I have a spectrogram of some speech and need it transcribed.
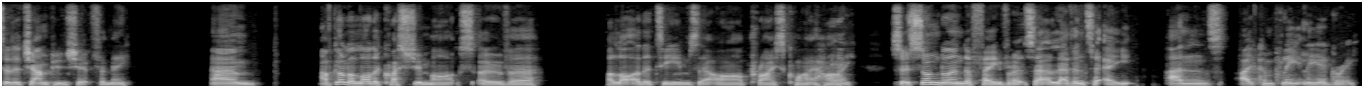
to the Championship for me. Um, I've got a lot of question marks over a lot of the teams that are priced quite high. So Sunderland are favourites at 11 to 8, and I completely agree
